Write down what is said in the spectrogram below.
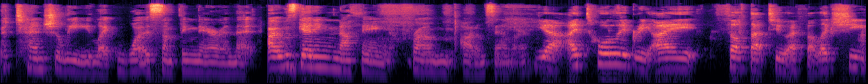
potentially like was something there and that I was getting nothing from Adam Sandler. Yeah, I totally agree. I felt that too. I felt like she,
